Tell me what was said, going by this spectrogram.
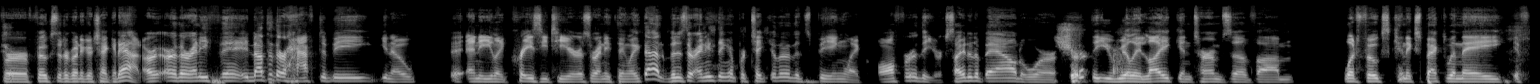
for folks that are going to go check it out. Are, are there anything, not that there have to be, you know, any like crazy tiers or anything like that, but is there anything in particular that's being like offered that you're excited about or Sure. that you really like in terms of um, what folks can expect when they if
